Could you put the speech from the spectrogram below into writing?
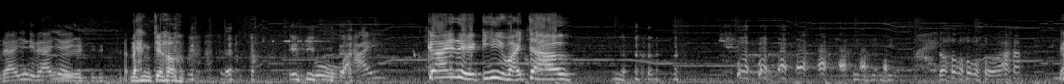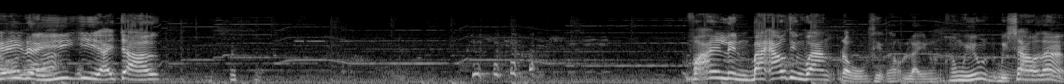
Ra gì ra gì? Đang chờ. Cái này cái gì vậy chờ cái này cái gì vậy chờ vãi liền ba áo thiên vàng đầu thiệt không lại không hiểu bị sao ta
